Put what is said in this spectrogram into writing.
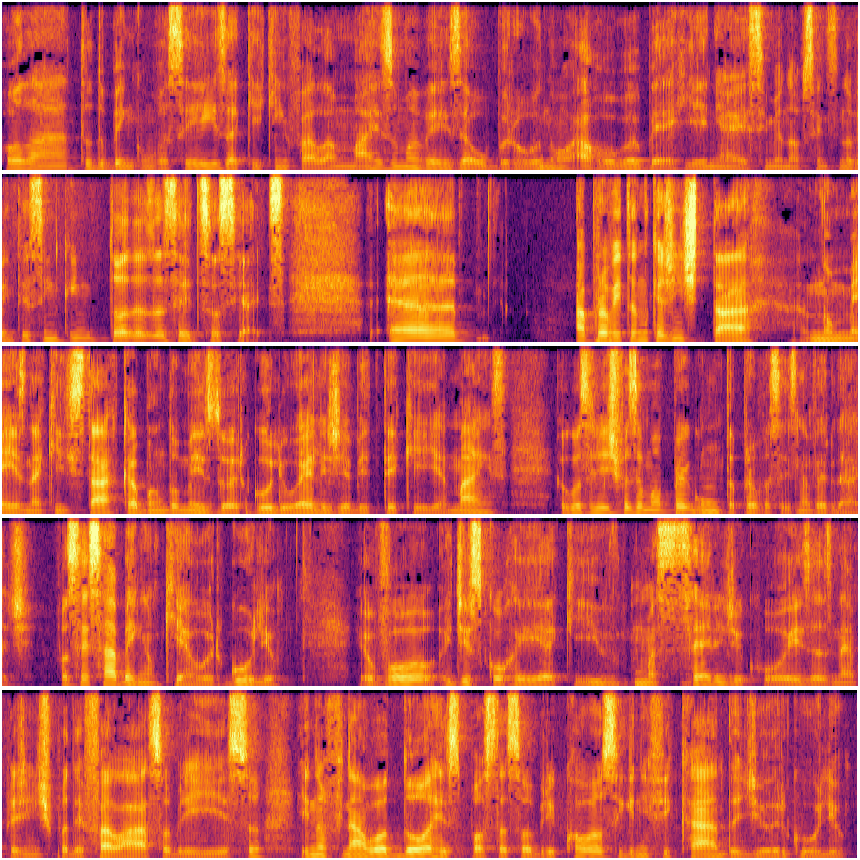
Olá, tudo bem com vocês? Aqui quem fala mais uma vez é o Bruno, arroba BRNAS1995 em todas as redes sociais. É, aproveitando que a gente está no mês, né, que está acabando o mês do orgulho LGBTQIA+, eu gostaria de fazer uma pergunta para vocês, na verdade. Vocês sabem o que é orgulho? Eu vou discorrer aqui uma série de coisas, né, pra gente poder falar sobre isso. E no final eu dou a resposta sobre qual é o significado de orgulho,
